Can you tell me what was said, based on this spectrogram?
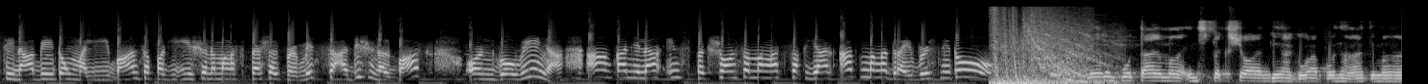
sinabi nitong maliban sa pag-i-issue ng mga special permits sa additional bus, ongoing ang kanilang inspeksyon sa mga sasakyan at mga drivers nito. Meron po tayong mga inspeksyon ginagawa po ng ating mga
